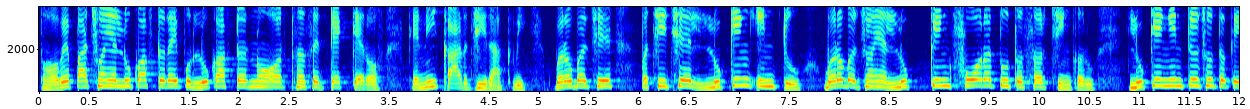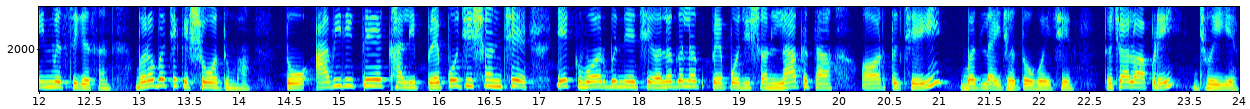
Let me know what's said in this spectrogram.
તો હવે પાછું અહીંયા લુક આફ્ટર આપ્યું. લુક આફ્ટરનો અર્થ થશે ટેક કેર ઓફ કે ની કાળજી રાખવી. બરોબર છે? પછી છે લુકિંગ ઇન્ટુ બરોબર, જો અહીંયા લુકિંગ ફોર હતું તો સર્ચિંગ કરું. લુકિંગ ઇન ટુ છું તો કે ઇન્વેસ્ટિગેશન બરોબર છે કે શોધમાં. તો આવી રીતે ખાલી પ્રેપોઝિશન છે, એક વર્બને છે અલગ અલગ પ્રેપોઝિશન લાગતા અર્થ છે એ બદલાઈ જતો હોય છે. તો ચાલો આપણે જોઈએ.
